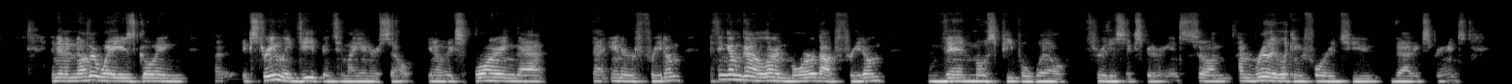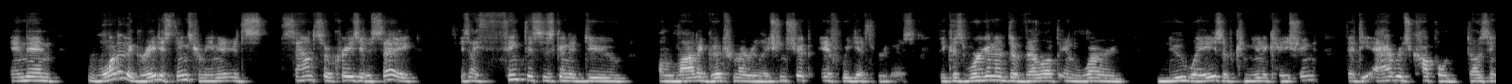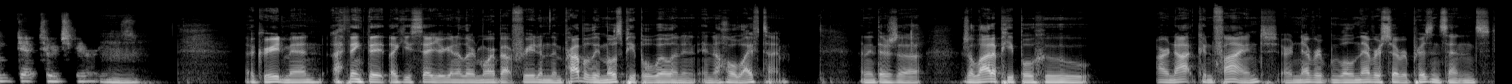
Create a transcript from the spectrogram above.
And then another way is going uh, extremely deep into my inner self, you know, exploring that that inner freedom. I think I'm going to learn more about freedom than most people will through this experience. So I'm I'm really looking forward to that experience. And then one of the greatest things for me, and it sounds so crazy to say, is I think this is going to do a lot of good for my relationship if we get through this because we're going to develop and learn new ways of communication that the average couple doesn't get to experience. Mm. Agreed, man. I think that, like you said, you're going to learn more about freedom than probably most people will in, in a whole lifetime. I think there's a there's a lot of people who are not confined or never will never serve a prison sentence,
